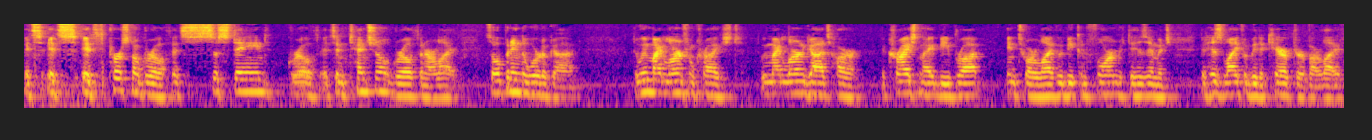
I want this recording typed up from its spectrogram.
It's, it's, it's personal growth. It's sustained growth. It's intentional growth in our life. It's opening the Word of God that we might learn from Christ. We might learn God's heart. That Christ might be brought into our life. We'd be conformed to His image. That His life would be the character of our life.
